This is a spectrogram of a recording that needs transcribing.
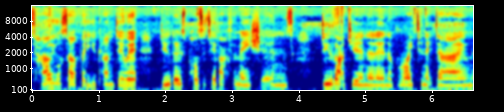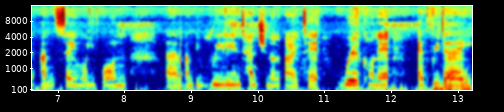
Tell yourself that you can do it. Do those positive affirmations do that journaling of writing it down and saying what you want um, and be really intentional about it. Work on it every day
